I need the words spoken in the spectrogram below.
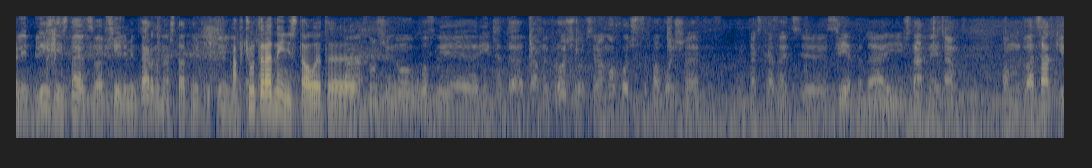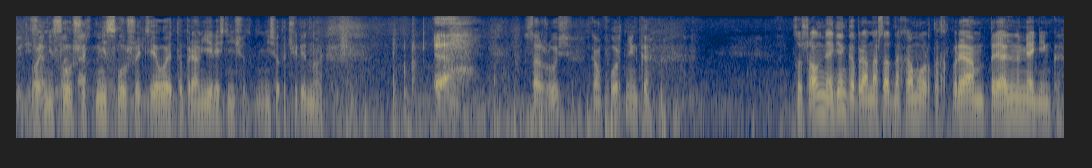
Бли- Ближние ставятся вообще элементарно на штатные крепления. А почему-то родные не стал это. А, слушай, ну после риджета там и прочего все равно хочется побольше, так сказать, э, света, да, и штатные там, по-моему, двадцатки или десятки. Ой, не каждая. не слушайте его, это прям ересь несет, несет очередной. Эх, Сажусь, комфортненько. Слушай, а он мягенько прям на штатных амортах, прям реально мягенько.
